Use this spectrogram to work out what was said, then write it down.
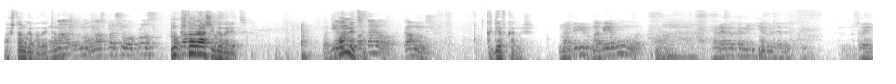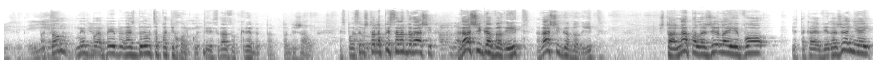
А что он говорит? У нас, ну, у нас большой вопрос. Ну, Когда что Раши вопрос- говорит? Где Помните? она поставила? Камыш. Где в камеш? На берегу. На берегу моря. Рэбе комментирует этот стих Потом мы разберемся потихоньку. Ты сразу к Ребе по- Я спросил, что написано в Раши. Раши говорит, Раши говорит, что она положила его, такое выражение,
